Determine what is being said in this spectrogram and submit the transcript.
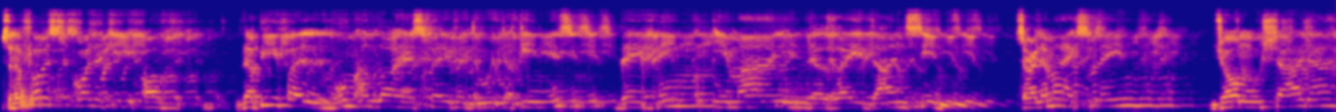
So the first quality of the people whom Allah has favored, the muttaqeen is, they bring iman in the ghaib, the unseen. So ulama explain, jo mushahada,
